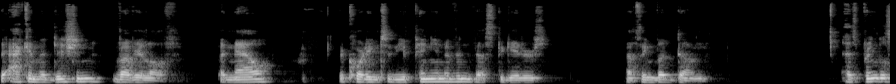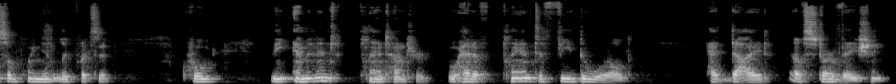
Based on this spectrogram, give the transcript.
the academician Vavilov, but now according to the opinion of investigators, nothing but dung. As Pringle so poignantly puts it, quote, the eminent plant hunter who had a plan to feed the world had died of starvation.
